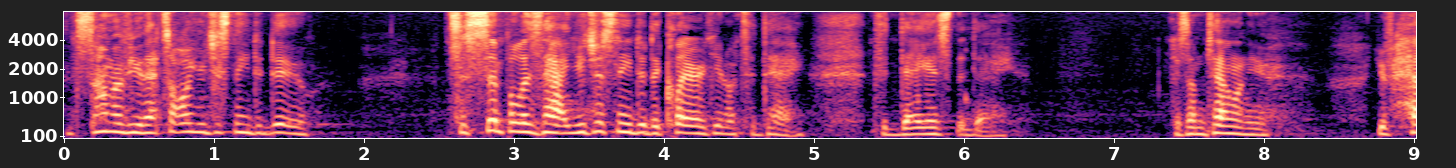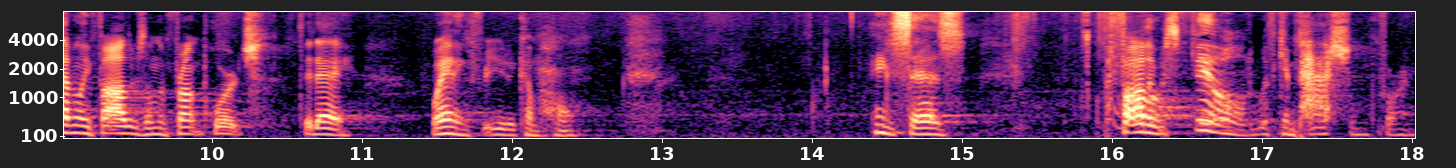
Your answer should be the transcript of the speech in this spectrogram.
And some of you, that's all you just need to do. It's as simple as that. You just need to declare, you know, today. Today is the day. Because I'm telling you, your Heavenly Father's on the front porch today, waiting for you to come home. He says, the Father was filled with compassion for him.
